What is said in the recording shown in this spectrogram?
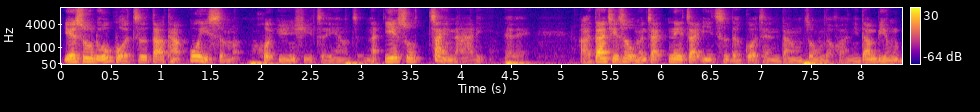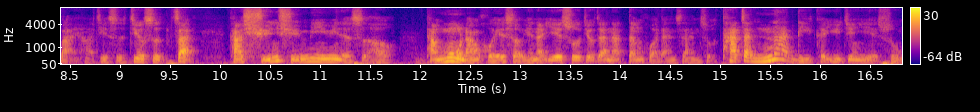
耶稣如果知道，他为什么会允许这样子？那耶稣在哪里？对不对？啊，但其实我们在内在医治的过程当中的话，你都明白哈，其实就是在他寻寻觅觅的时候，他蓦然回首，原来耶稣就在那灯火阑珊处，他在那里可以遇见耶稣。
